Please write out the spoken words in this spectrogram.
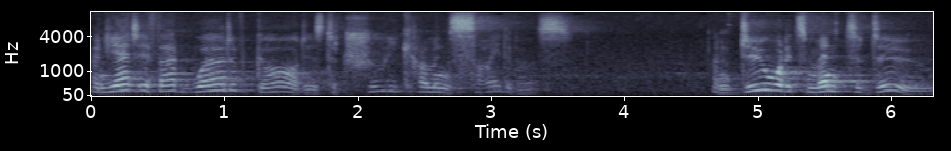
And yet, if that Word of God is to truly come inside of us and do what it's meant to do,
